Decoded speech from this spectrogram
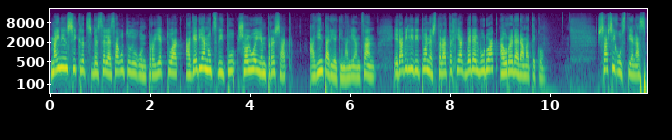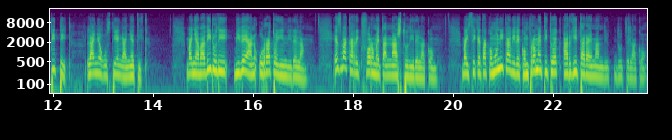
Mining Secrets bezala ezagutu dugun proiektuak agerian utz ditu Solway enpresak agintariekin aliantzan, erabili dituen estrategiak bere helburuak aurrera eramateko. Sasi guztien azpitik, laino guztien gainetik baina badirudi bidean urratu egin direla. Ez bakarrik formetan nahastu direlako, baizik eta komunikabide konprometituek argitara eman dutelako.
